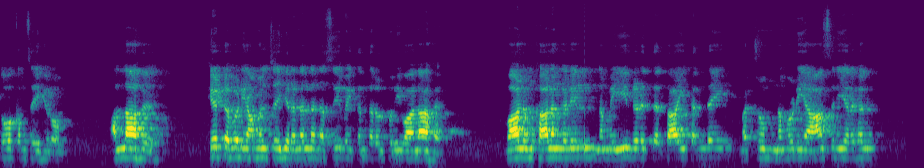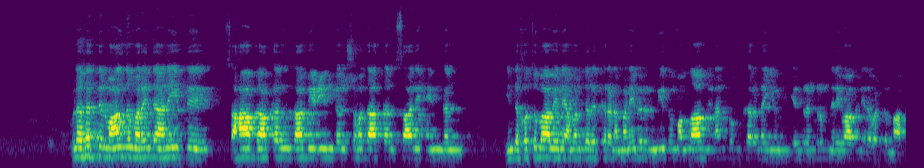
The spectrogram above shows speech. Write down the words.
துவக்கம் செய்கிறோம். அல்லாஹ் கேட்டபடி அமல் செய்கிற நல்ல நசீவை தந்தருள் புரிவானாக. வாழும் காலங்களில் நம்மை ஈன்றெடுத்த தாய் தந்தை மற்றும் நம்முடைய ஆசிரியர்கள் உலகத்தில் வாழ்ந்து மறைந்த அனைத்து சஹாபாக்கள் தாபீன்கள் சுகதாக்கள் சாலிஹீன்கள் இந்த ஹொத்துபாவில் அமர்ந்திருக்கிற நம் அனைவரின் மீதும் அல்லாஹின் அன்பும் கருணையும் என்றென்றும் நிறைவாக நிலவட்டுமாக.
